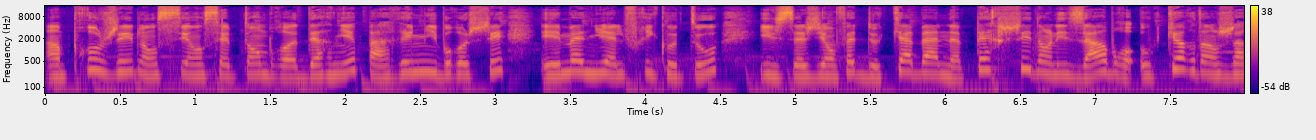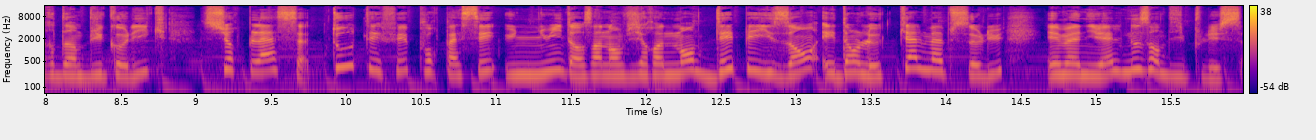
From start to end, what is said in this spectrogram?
un projet lancé en septembre dernier par Rémi Brochet et Emmanuel Fricoteau. Il s'agit en fait de cabanes perchées dans les arbres au cœur d'un jardin bucolique. Sur place, tout est fait pour passer une nuit dans un environnement dépaysant et dans le calme absolu. Emmanuel nous en dit plus.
